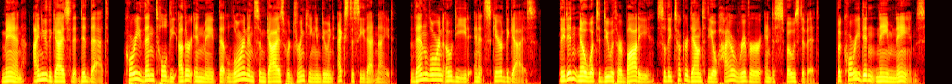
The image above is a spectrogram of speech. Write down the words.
Man, I knew the guys that did that. Corey then told the other inmate that Lauren and some guys were drinking and doing ecstasy that night. Then Lauren OD'd and it scared the guys. They didn't know what to do with her body, so they took her down to the Ohio River and disposed of it. But Corey didn't name names.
